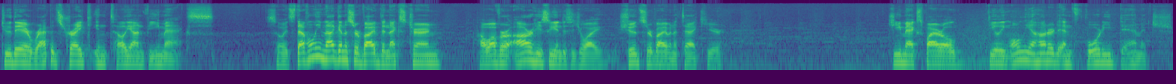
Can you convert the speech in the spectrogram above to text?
to their Rapid Strike Inteleon VMAX. So it's definitely not going to survive the next turn. However, our Hisuian Decidueye should survive an attack here. G-Max Spiral dealing only 140 damage.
